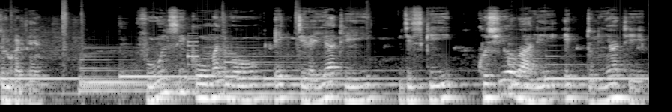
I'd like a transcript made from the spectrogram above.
शुरू करते हैं। फूल से कोमल वो एक चिड़ैया थी, जिसकी खुशियों वाली एक दुनिया थी।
